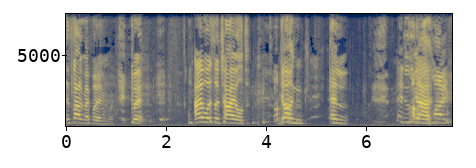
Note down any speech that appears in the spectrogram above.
it's not in my foot anymore. But I was a child, young, and yeah. life.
